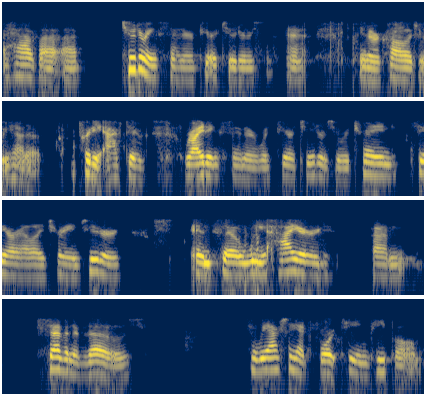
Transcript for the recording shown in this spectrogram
have a, a tutoring center, peer tutors. At, in our college, we had a pretty active writing center with peer tutors who were trained, CRLA trained tutors. And so we hired um, seven of those. So we actually had 14 people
